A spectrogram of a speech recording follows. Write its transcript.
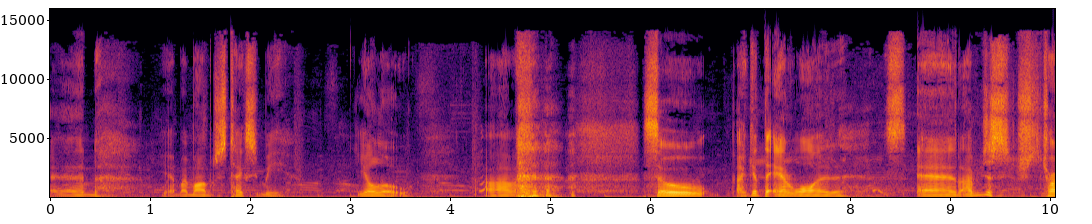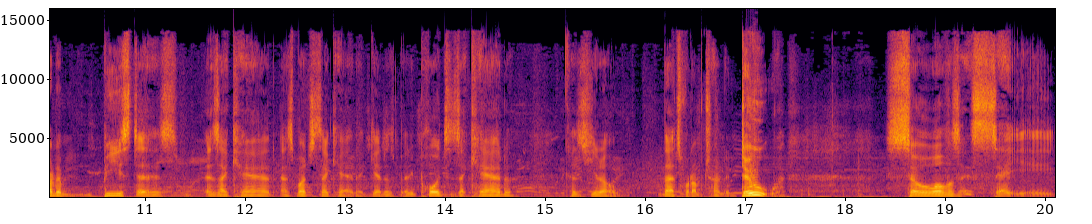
And yeah, my mom just texted me, YOLO. Um, so I get the and and I'm just trying to beast as as I can, as much as I can, and get as many points as I can, because you know that's what I'm trying to do. So what was I saying?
